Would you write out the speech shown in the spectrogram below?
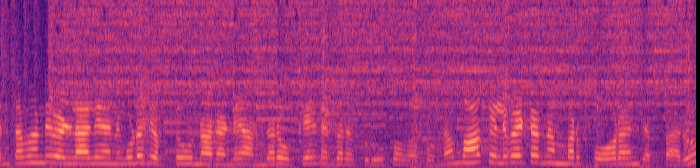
ఎంతమంది వెళ్ళాలి అని కూడా చెప్తూ ఉన్నారండి. అందరూ ఒకే దగ్గర గ్రూప్ అవ్వకుండా మాకు ఎలివేటర్ నెంబర్ ఫోర్ అని చెప్పారు.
